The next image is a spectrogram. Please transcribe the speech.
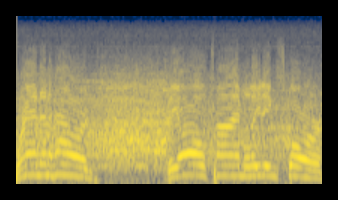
Brandon Howard, the all-time leading scorer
